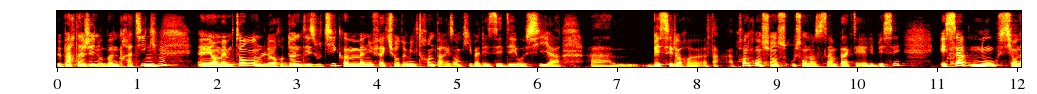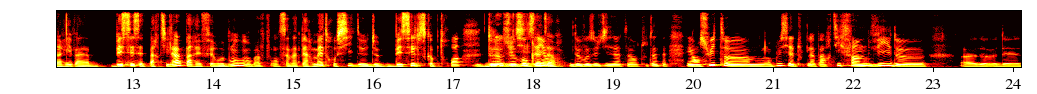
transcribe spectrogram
de partager nos bonnes pratiques. Mhm. Et en même temps, on leur donne des outils comme Manufacture 2030, par exemple, qui va les aider aussi à, baisser leur, euh, enfin, à prendre conscience où sont leurs impacts et à les baisser. Et ça, nous, si on arrive à baisser cette partie-là, par effet rebond, on va, ça va permettre aussi de, baisser le scope 3 de, nos utilisateurs. de vos utilisateurs, tout à fait. Et ensuite, euh, en plus, il y a toute la partie fin de vie de, des,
